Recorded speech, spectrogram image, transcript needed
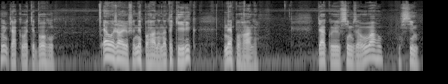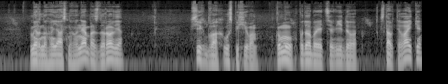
Ну, дякувати Богу. Я вважаю, що непогано. На такий рік непогано. Дякую всім за увагу, всім мирного ясного неба, здоров'я, всіх благ, успіхів вам. Кому подобається відео, ставте лайки.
